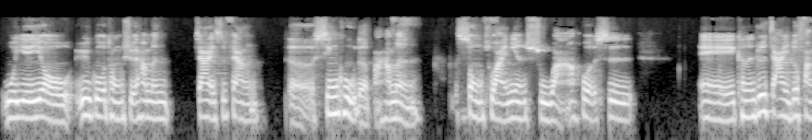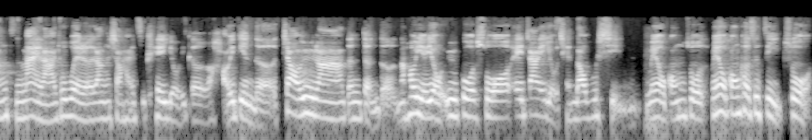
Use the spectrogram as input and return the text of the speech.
我也有遇过同学，他们家里是非常呃辛苦的，把他们送出来念书啊，或者是。诶，可能就是家里就房子卖啦，就为了让小孩子可以有一个好一点的教育啦，等等的。然后也有遇过说，诶，家里有钱到不行，没有工作，没有功课是自己做，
